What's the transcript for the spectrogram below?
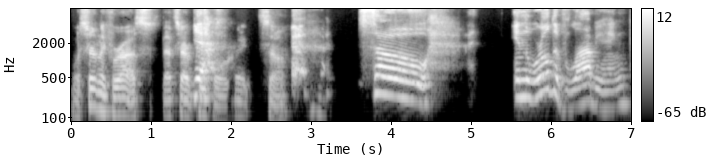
Well, certainly for us, that's our yeah. people, right? So, so in the world of lobbying,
